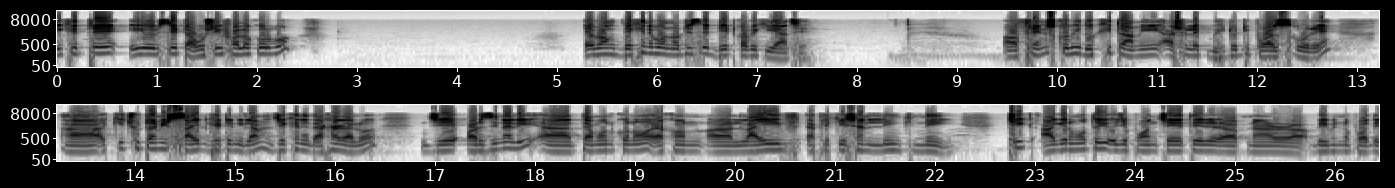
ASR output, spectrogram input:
এই ক্ষেত্রে এই ওয়েবসাইটটা অবশ্যই ফলো করব। এবং দেখে নেব নোটিশের ডেট কবে কি আছে। ফ্রেন্ডস খুবই দুঃখিত আমি আসলে ভিডিওটি পজ করে কিছুটা আমি সাইট ঘেটে নিলাম, যেখানে দেখা গেল যে অরিজিনালি তেমন কোনো এখন লাইভ অ্যাপ্লিকেশান লিংক নেই। ঠিক আগের মতোই ওই যে পঞ্চায়েতের আপনার বিভিন্ন পদে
